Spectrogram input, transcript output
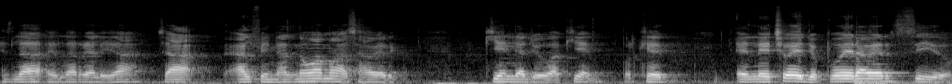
es, la, es la realidad. O sea, al final no vamos a saber quién le ayudó a quién, porque el hecho de yo poder haber sido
